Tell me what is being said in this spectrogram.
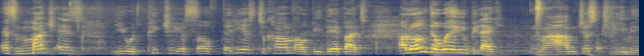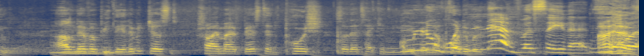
As much as you would picture yourself 30 years to come, I'll be there. But along the way, you'll be like, nah, I'm just dreaming. I'll never be there. Let me just try my best and push so that I can live an Umlungu would affordable. never say that. I Never have-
